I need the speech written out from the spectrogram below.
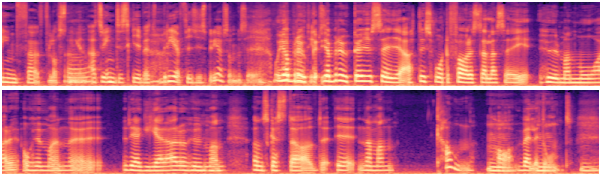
inför förlossningen. Alltså inte skriva ett brev, fysiskt brev som du säger. Och jag, tips. jag brukar ju säga att det är svårt att föreställa sig hur man mår och hur man eh, reagerar och hur Mm. man önskar stöd eh, när man kan ha väldigt ont. Mm.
